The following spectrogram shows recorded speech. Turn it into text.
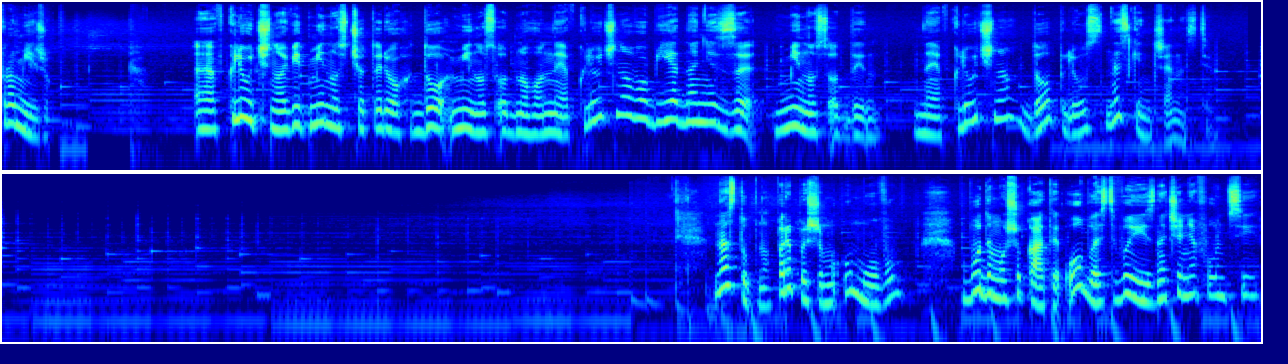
проміжок. Е, Включно від мінус 4 до мінус 1 не включно в об'єднанні з мінус 1 не включно до плюс нескінченності. Наступно перепишемо умову. Будемо шукати область визначення функції.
